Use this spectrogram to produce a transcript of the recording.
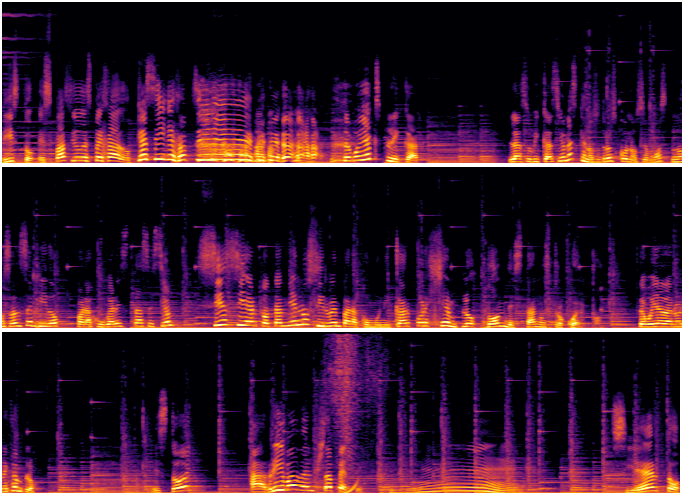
listo, espacio despejado. ¿Qué sigue, Hapsiri? Te voy a explicar. Las ubicaciones que nosotros conocemos nos han servido para jugar esta sesión. sí es cierto, también nos sirven para comunicar, por ejemplo, dónde está nuestro cuerpo. Te voy a dar un ejemplo. Estoy arriba del tapete. Mm, cierto.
